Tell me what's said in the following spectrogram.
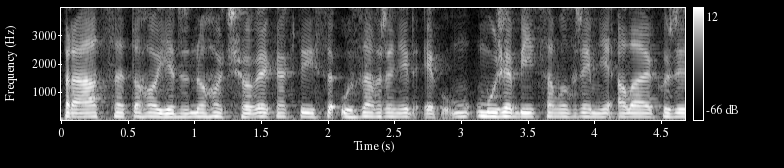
práce toho jednoho člověka, který se uzavře někde, jako může být samozřejmě, ale jako vždy,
